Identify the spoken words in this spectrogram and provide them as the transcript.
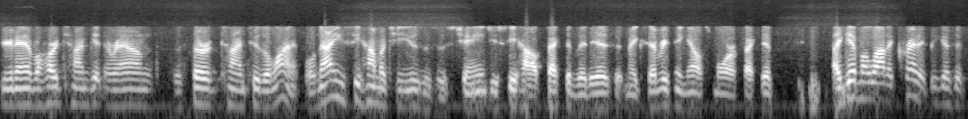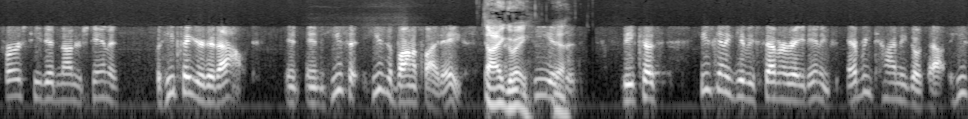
you're going to have a hard time getting around the third time through the lineup. Well, now you see how much he uses his change. You see how effective it is. It makes everything else more effective. I give him a lot of credit because at first he didn't understand it, but he figured it out, and, and he's a he's a bona fide ace. I agree. I mean, he is yeah. a, because he's going to give you seven or eight innings every time he goes out. He's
